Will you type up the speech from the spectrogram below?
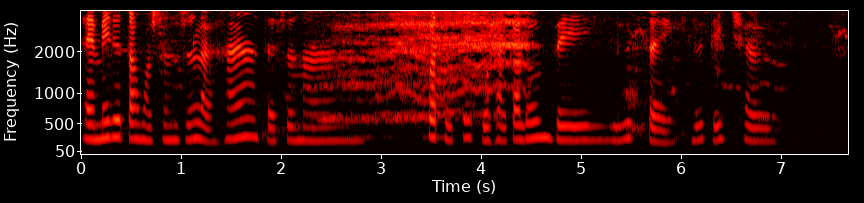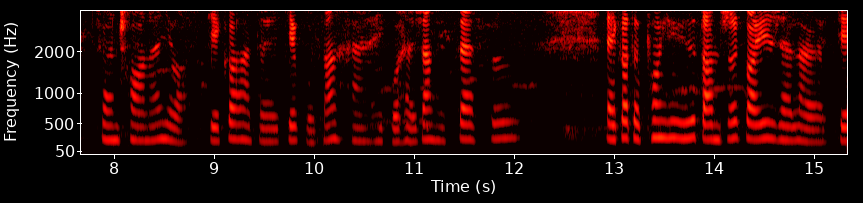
em mấy đứa tao một sinh rất là ha tại sao mà có chỗ cái của hai con lớn về lứa sậy lứa tế chờ tròn tròn nó rồi chỉ có hai tay chỉ của sáng hai của hai răng thì ra sư ai có thể phong như tao chỉ có ý ra là chỉ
